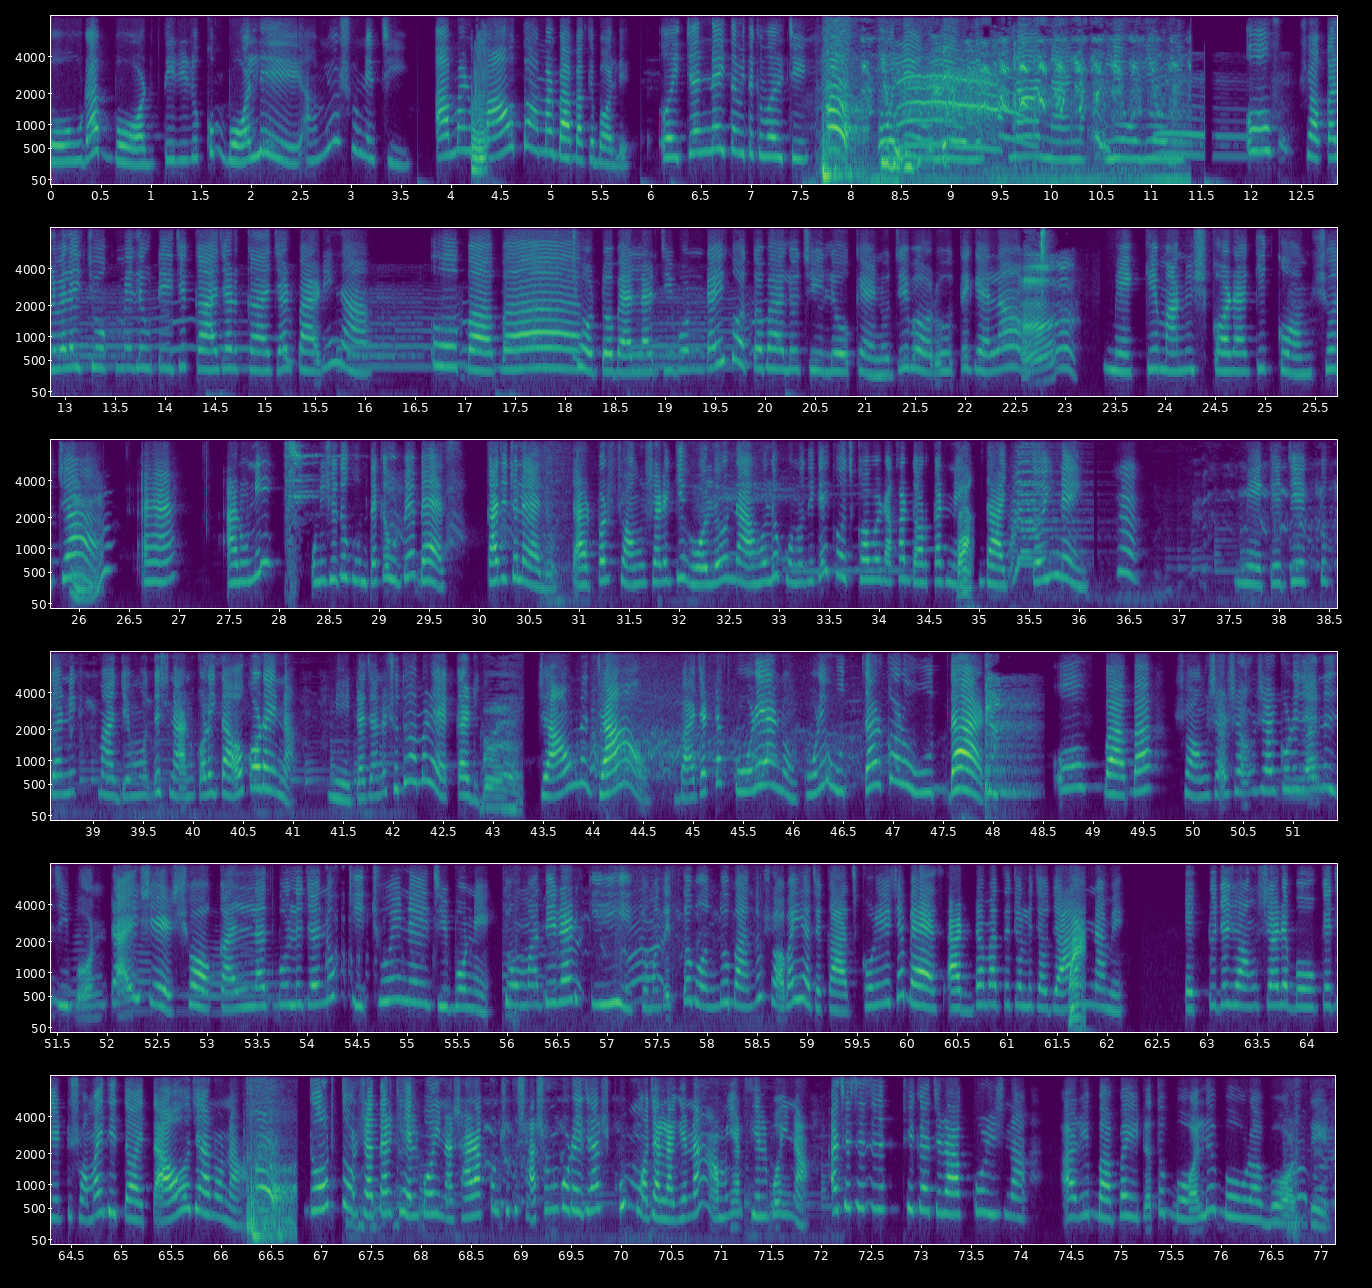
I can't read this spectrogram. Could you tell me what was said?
বউরা বরদের এরকম বলে? আমিও শুনেছি। আমার মাও তো আমার বাবাকে বলে। ওই জন্যই তো আমি তোকে বলছি। ওলে ওলে ওলে। না না না ওলে ওলে ওলে। ওফ সকালবেলায় চোখ মেলে উঠে যে কাজ আর কাজ আর পারি না। ও বাবা ছোটবেলার জীবনটাই কত ভালো ছিল। কেন যে বড় হতে গেলাম। মেয়েকে মানুষ করা কি কম সোজা? হ্যাঁ আর উনি উনি শুধু ঘুম থেকে উঠবে ব্যাস। কাজে চলে গেল। তারপর সংসারে কি হলো না হলো কোনো দিকে খোঁজ খবর রাখার দরকার নেই। দায়িত্বই নেই। হুম। মেয়েকে যে একটুখানি মাঝে মধ্যে স্নান করে তাও করে না। মেয়েটা জানো শুধু আমার একারই। যাও না যাও। বাজারটা করে আনো করে উদ্ধার করো উদ্ধার। সংসার সংসার করে যেন জীবনটাই শেষ। সকাল রাত বলে যেন কিছুই নেই জীবনে। তোমাদের আর কি? তোমাদের তো বন্ধু বান্ধব সবাই আছে। কাজ করে এসে ব্যাস আড্ডা মারতে চলে যাও যার নামে। একটু যে সংসারে বউকে যে একটু সময় দিতে হয় তাও জানো না। তোর তোর সাথে আর খেলবোই না। সারাক্ষণ শুধু শাসন করে যাস খুব মজা লাগে না? আমি আর খেলবোই না। আচ্ছা আচ্ছা আচ্ছা, ঠিক আছে রাগ করিস না। আরে বাবা এটা তো বলে বউরা বরদের।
